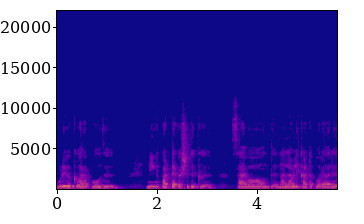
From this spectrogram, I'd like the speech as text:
முடிவுக்கு வரப்போகுது நீங்கள் பட்ட கஷ்டத்துக்கு சாய்பாபா வந்து நல்ல வழி காட்ட போகிறாரு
